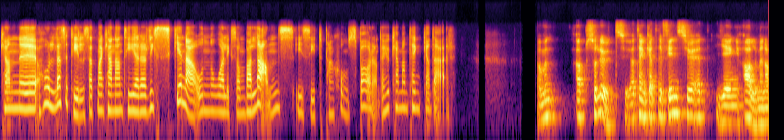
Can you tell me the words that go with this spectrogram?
kan eh, hålla sig till så att man kan hantera riskerna och nå liksom balans i sitt pensionssparande. Hur kan man tänka där? Ja, men absolut. Jag tänker att det finns ju ett gäng allmänna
